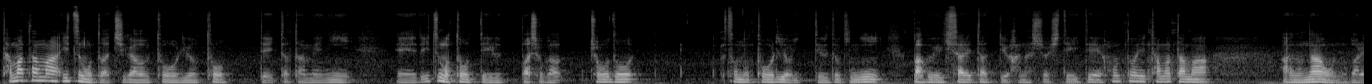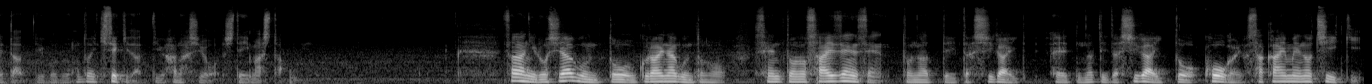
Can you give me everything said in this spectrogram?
たまたまいつもとは違う通りを通っていたために、えー、いつも通っている場所がちょうどその通りを行ってる時に爆撃されたっていう話をしていて本当にたまたまあの難を逃れたっていうことで本当に奇跡だっていう話をしていました。さらにロシア軍とウクライナ軍との戦闘の最前線となっていた市街、えー、なっていた市街と郊外の境目の地域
